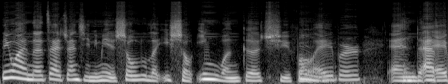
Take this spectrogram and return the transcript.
另外呢，在专辑里面也收录了一首英文歌曲《Forever and Ever》，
